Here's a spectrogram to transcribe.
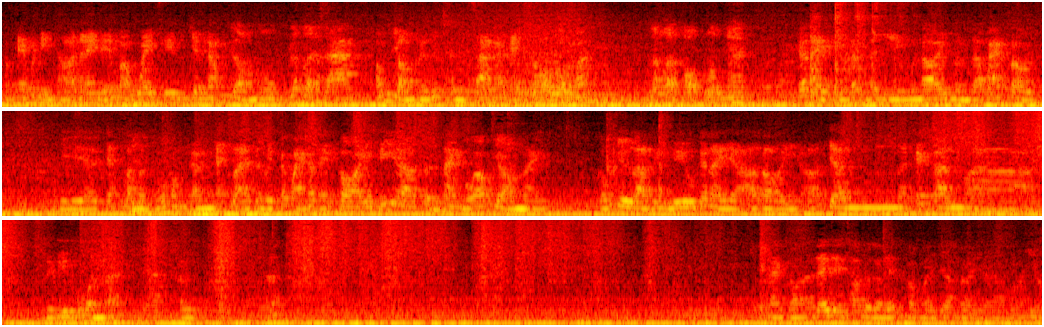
Còn kèm cái điện thoại đây để mà quay phim trên ống dòm luôn, rất là xa. Ống dòm này nó thành xa cả cây số luôn á. Rất là tốt luôn nha. Cái này thì rất là nhiều nơi mình đã bán rồi. Thì ờ, chắc là mình cũng không cần nhắc lại tại vì các bạn có thể coi cái ờ, tính năng của ống dòm này, cũng như là review cái này ở rồi ở trên các kênh mà review của mình đó dạ, ừ. đó. này, còn ở đây thì thôi, được rồi, để còn lại cho rồi ờ, bỏ vô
